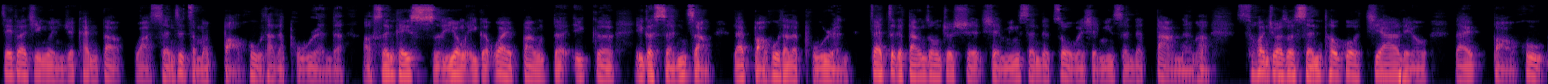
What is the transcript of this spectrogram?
这段经文，你就看到哇，神是怎么保护他的仆人的啊？神可以使用一个外邦的一个一个神长来保护他的仆人，在这个当中就显显明神的作为，显明神的大能哈。换句话说，神透过加流来保护。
